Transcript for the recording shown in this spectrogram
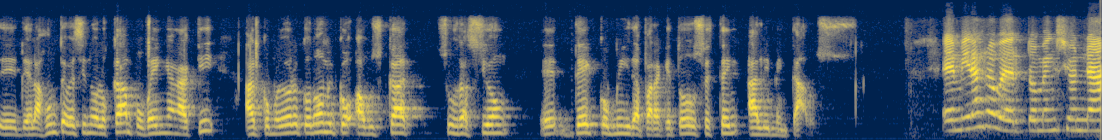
eh, de la Junta de Vecinos de los Campos, vengan aquí al comedor económico a buscar su ración de comida para que todos estén alimentados. mira, Roberto, mencionar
